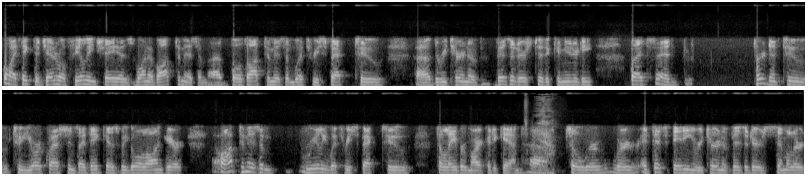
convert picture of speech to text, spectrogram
Well, I think the general feeling, Shay, is one of optimism, uh, both optimism with respect to uh, the return of visitors to the community, but uh, pertinent to, to your questions, I think, as we go along here, optimism really with respect to the labor market again. Uh, so we're, we're anticipating a return of visitors similar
